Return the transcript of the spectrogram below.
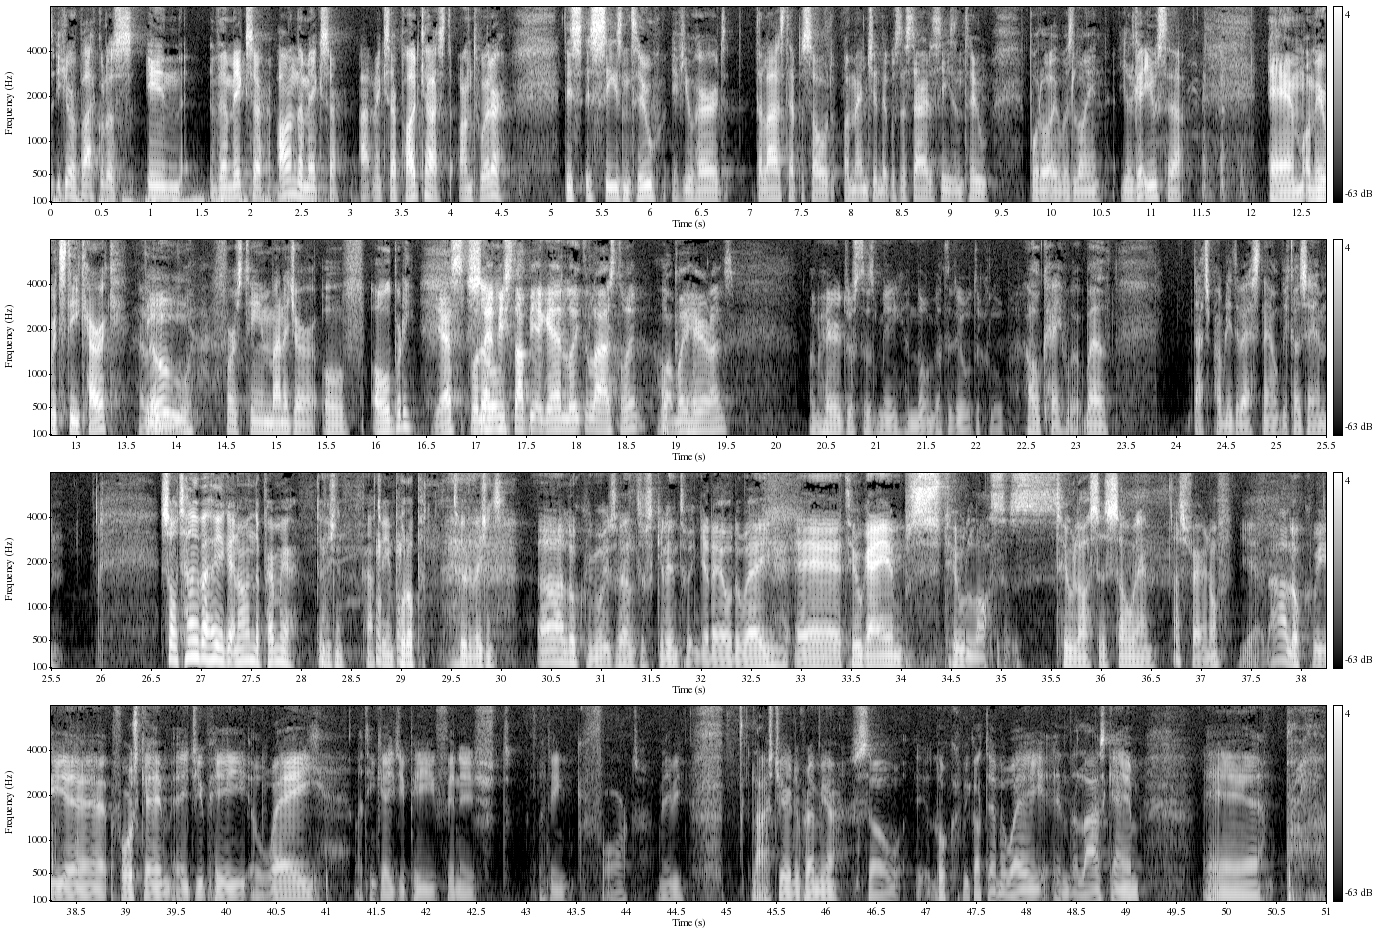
and you're back with us in the Mixer, on the Mixer, at Mixer Podcast on Twitter. This is season two. If you heard the last episode, I mentioned it was the start of season two, but I was lying. You'll get used to that. Um, I'm here with Steve Carrick. Hello. the first team manager of Albury. Yes, but So- let me stop you again like the last time. What am I here as? I'm here just as me and nothing got to do with the club. Okay, well, that's probably the best now because. Um, so tell me about how you're getting on in the Premier Division after being put up two divisions. Ah, look, we might as well just get into it and get it out of the way. Uh, two games, two losses. Two losses, so um, that's fair enough. Yeah, ah, look, we uh, first game AGP away. I think AGP finished, I think fourth maybe last year in the Premier. So look, we got them away in the last game. Uh,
